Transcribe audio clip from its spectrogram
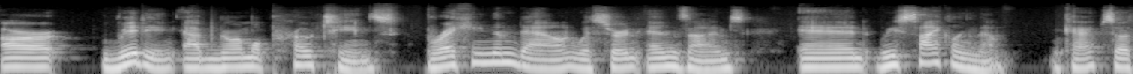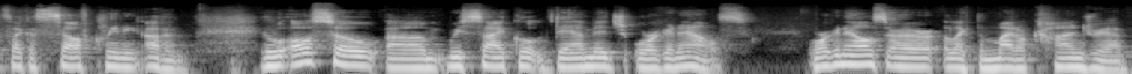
are ridding abnormal proteins, breaking them down with certain enzymes and recycling them. Okay, so it's like a self cleaning oven. It will also um, recycle damaged organelles. Organelles are like the mitochondria,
